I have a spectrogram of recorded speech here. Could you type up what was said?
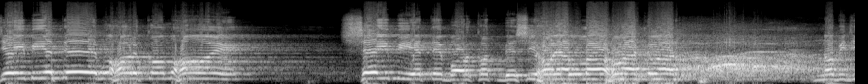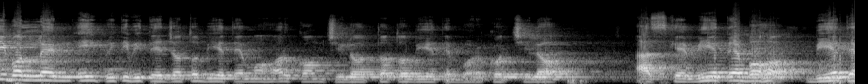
যেই বিয়েতে মোহর কম হয় সেই বিয়েতে বরকত বেশি হয়, আল্লাহ আকবার। নবীজি বললেন, এই পৃথিবীতে যত বিয়েতে মোহর কম ছিল, তত বিয়েতে বরকত ছিল। আজকে বিয়েতে বহ বিয়েতে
